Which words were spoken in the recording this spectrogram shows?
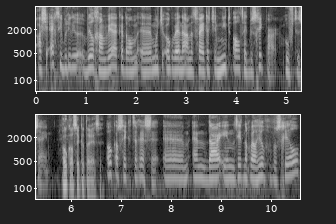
als je echt hybride wil gaan werken, dan eh, moet je ook wennen aan het feit dat je niet altijd beschikbaar hoeft te zijn. Ook als secretaresse. Ook als secretaresse. Ehm, en daarin zit nog wel heel veel verschil.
